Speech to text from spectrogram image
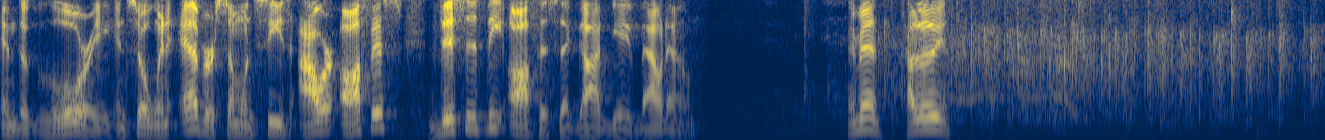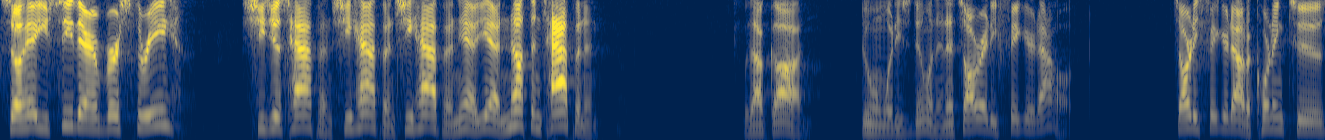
and the glory. And so, whenever someone sees our office, this is the office that God gave Bow Down. Amen. Hallelujah. So, hey, you see there in verse 3, she just happened. She happened. She happened. Yeah, yeah. Nothing's happening without God doing what he's doing. And it's already figured out. It's already figured out. According to,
